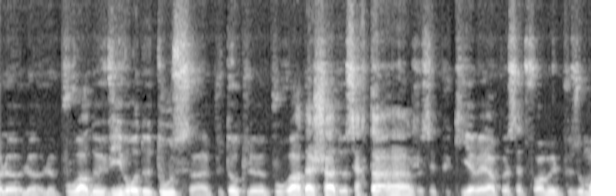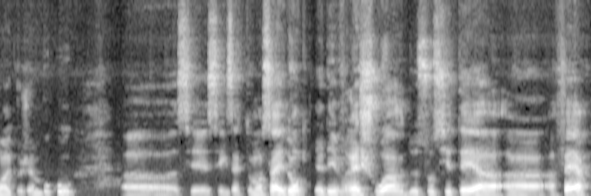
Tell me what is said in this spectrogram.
le, le, pouvoir de vivre de tous hein, plutôt que le pouvoir d'achat de certains. Hein. Je sais plus qui avait un peu cette formule plus ou moins que j'aime beaucoup. Euh, c'est exactement ça. Et donc, il y a des vrais choix de société à faire,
